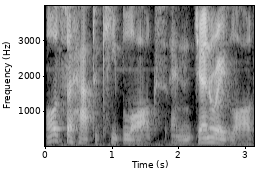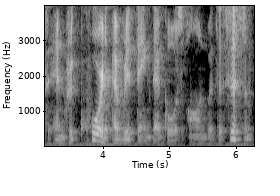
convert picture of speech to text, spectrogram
also have to keep logs and generate logs and record everything that goes on with the system.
